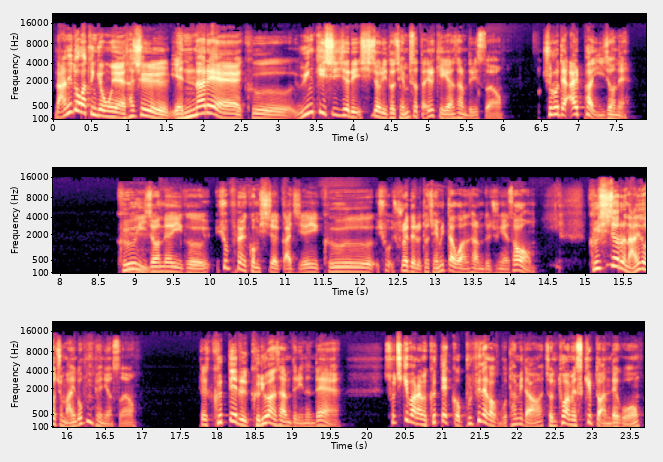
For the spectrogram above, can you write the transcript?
난이도 같은 경우에 사실 옛날에 그 윙키 시절이 시절이 더 재밌었다 이렇게 얘기하는 사람들이 있어요. 슈로대 알파 이전에 그 이전의 그 슈퍼패미컴 시절까지의 그 슈, 슈로대를 더 재밌다고 하는 사람들 중에서 그 시절은 난이도가 좀 많이 높은 편이었어요. 그래서 그때를 그리워하는 사람들이 있는데 솔직히 말하면 그때 거 불편해갖고 못합니다. 전투하면 skip도 안 되고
